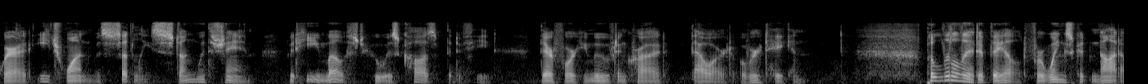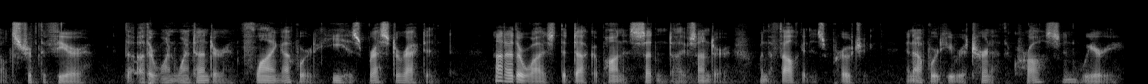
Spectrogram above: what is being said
whereat each one was suddenly stung with shame, but he most who was cause of the defeat. Therefore he moved and cried, Thou art overtaken. But little it availed, for wings could not outstrip the fear. The other one went under, and flying upward he his breast directed. Not otherwise the duck upon a sudden dives under, when the falcon is approaching, and upward he returneth, cross and weary.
